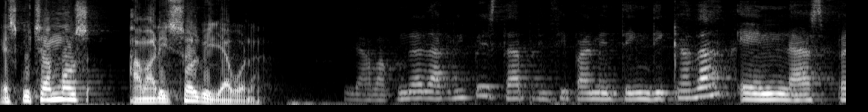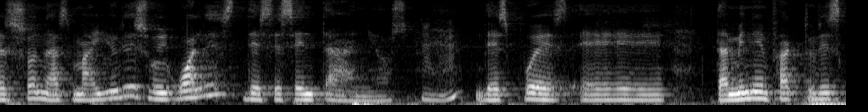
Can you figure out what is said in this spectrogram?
Escuchamos a Marisol Villabona. La vacuna de la gripe está principalmente indicada en las personas mayores o iguales de 60 años. Uh -huh. Después, eh, también en factores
